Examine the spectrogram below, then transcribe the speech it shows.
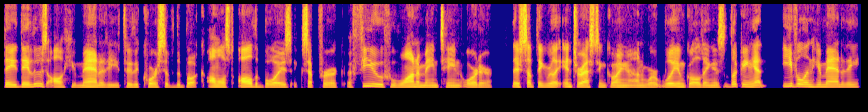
They, they lose all humanity through the course of the book. Almost all the boys, except for a, a few who want to maintain order. There's something really interesting going on where William Golding is looking at evil in humanity,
